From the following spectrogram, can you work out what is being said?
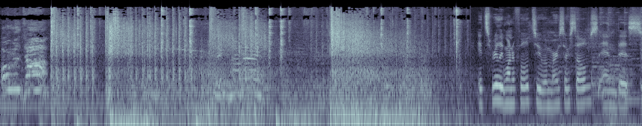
Over the top! It's really wonderful to immerse ourselves in this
